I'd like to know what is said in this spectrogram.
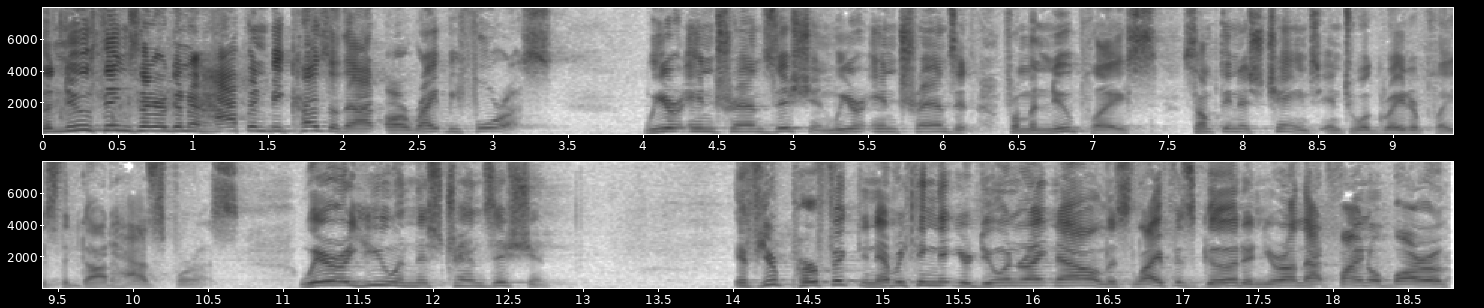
The new things that are going to happen because of that are right before us. We are in transition. We are in transit from a new place, something has changed, into a greater place that God has for us. Where are you in this transition? If you're perfect in everything that you're doing right now, this life is good, and you're on that final bar of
